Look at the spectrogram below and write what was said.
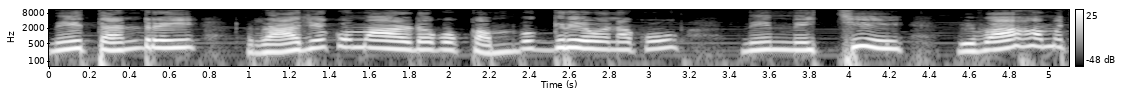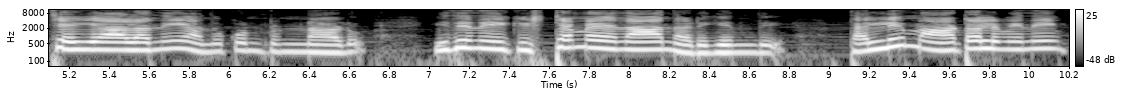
నీ తండ్రి రాజకుమారుడుకు కంబుగ్రీవునకు నిన్నిచ్చి వివాహము చేయాలని అనుకుంటున్నాడు. ఇది నీకు ఇష్టమేనా అని అడిగింది. తల్లి మాటలు విని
